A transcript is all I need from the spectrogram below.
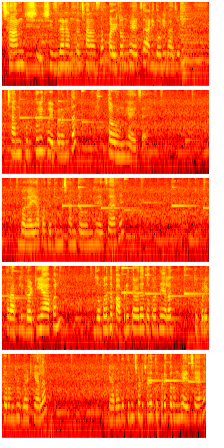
छान शि शिजल्यानंतर छान असं पलटवून घ्यायचं आणि दोन्ही बाजूनी छान कुरकुरीत होईपर्यंत तळून घ्यायचं आहे. बघा या पद्धतीने छान तळून घ्यायचं आहे. तर आपली गठिया आपण जोपर्यंत पापडी आहे तोपर्यंत याला तुकडे करून घेऊ गठियाला. या पद्धतीने छोटे छोटे तुकडे करून घ्यायचे आहे.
